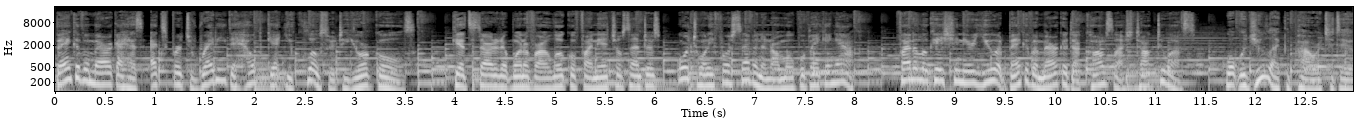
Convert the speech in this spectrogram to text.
Bank of America has experts ready to help get you closer to your goals. Get started at one of our local financial centers or 24-7 in our mobile banking app. Find a location near you at bankofamerica.com slash talk to us. What would you like the power to do?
